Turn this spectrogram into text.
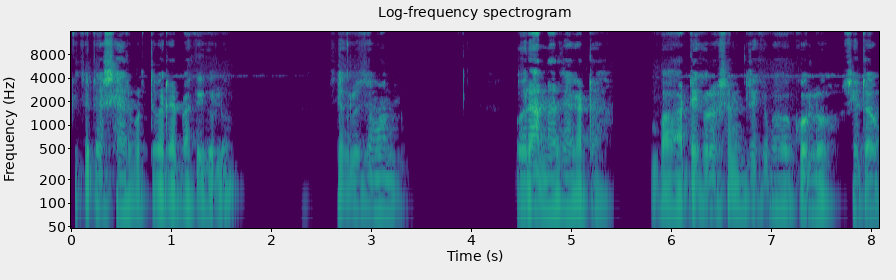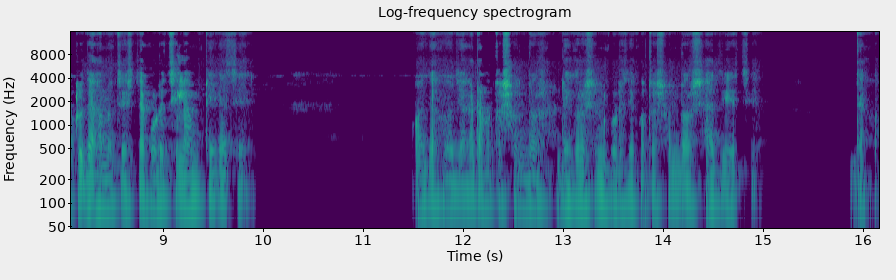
কিছুটা শেয়ার করতে পারি আর বাকিগুলো। সেগুলো যেমন ওই রান্নার জায়গাটা বা ডেকোরেশন যে কীভাবে করল, সেটাও একটু দেখানোর চেষ্টা করেছিলাম, ঠিক আছে? ওই দেখো, জায়গাটা কত সুন্দর ডেকোরেশন করেছে, কত সুন্দর সাজিয়েছে। দেখো।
